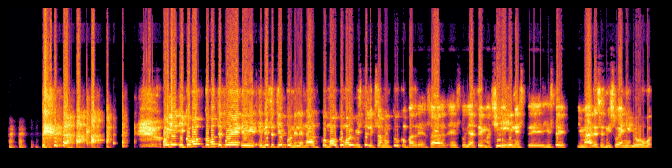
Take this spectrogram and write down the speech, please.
Oye, ¿y cómo, cómo te fue eh, en ese tiempo en el ENAR? ¿Cómo, ¿Cómo viviste el examen tú, compadre? O sea, estudiaste machín, este, dijiste, mi madre, ese es mi sueño, yo,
